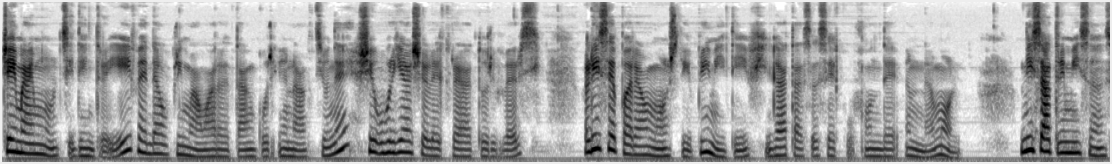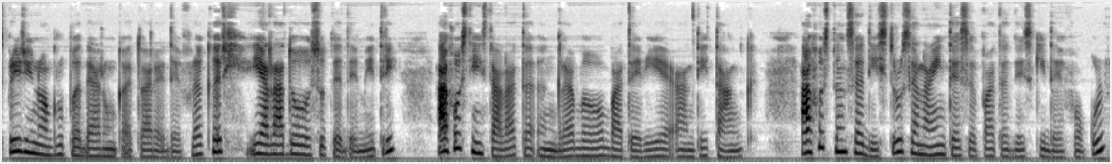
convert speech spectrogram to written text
Cei mai mulți dintre ei vedeau prima oară tancuri în acțiune și uriașele creaturi verzi li se păreau monștri primitivi, gata să se cufunde în nămol. Ni s-a trimis în sprijin o grupă de aruncătoare de flăcări, iar la 200 de metri a fost instalată în grabă o baterie antitank. A fost însă distrusă înainte să poată deschide focul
